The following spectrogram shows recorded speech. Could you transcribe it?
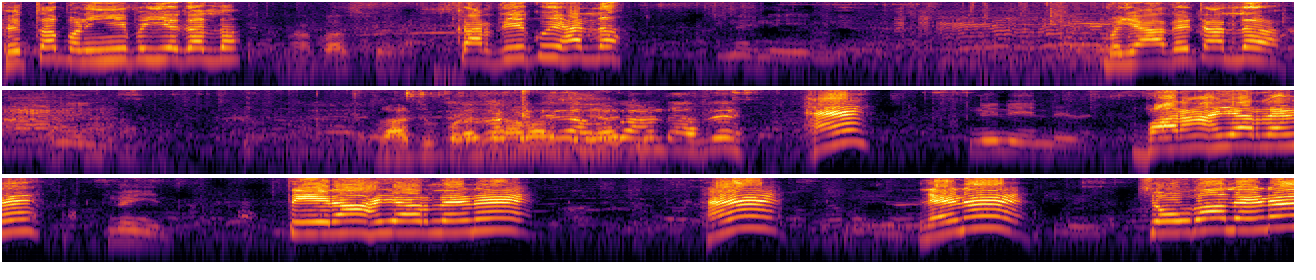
ਫਿਰ ਤਾਂ ਬਣੀ ਹੀ ਪਈ ਹੈ ਗੱਲ। ਹਾਂ ਬਸ ਫਿਰ। ਕਰ ਦਈਏ ਕੋਈ ਹੱਲ? ਨਹੀਂ ਨਹੀਂ ਵਜਾ ਦੇ ਟੱਲ। ਰਾਜੂ ਬੜਾ ਮਿਲਿਆ ਹੈ? ਨਹੀਂ ਨਹੀਂ ਨਹੀਂ। 12000 ਲੈਣੇ? ਨਹੀਂ। 13000 ਲੈਣੇ? ਹੈ? ਲੈਣੇ 14 ਲੈਣੇ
